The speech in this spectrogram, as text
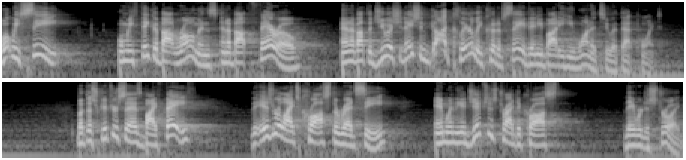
what we see when we think about Romans and about Pharaoh and about the Jewish nation, God clearly could have saved anybody he wanted to at that point. But the scripture says, by faith, the Israelites crossed the Red Sea, and when the Egyptians tried to cross, they were destroyed.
